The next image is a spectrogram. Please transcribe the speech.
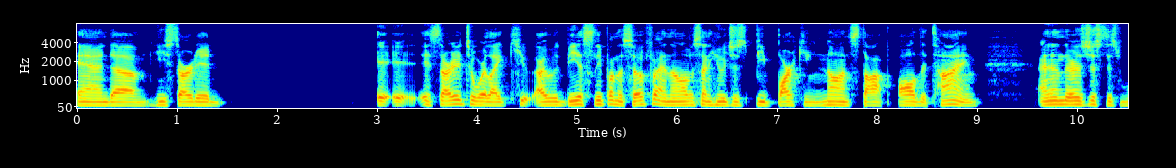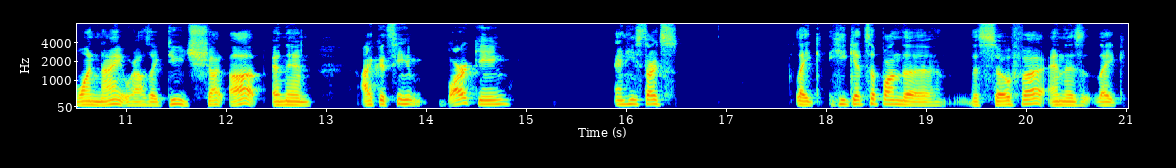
and um, he started. It, it, it started to where like I would be asleep on the sofa, and then all of a sudden he would just be barking nonstop all the time. And then there was just this one night where I was like, "Dude, shut up!" And then I could see him barking, and he starts like he gets up on the the sofa, and there's like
